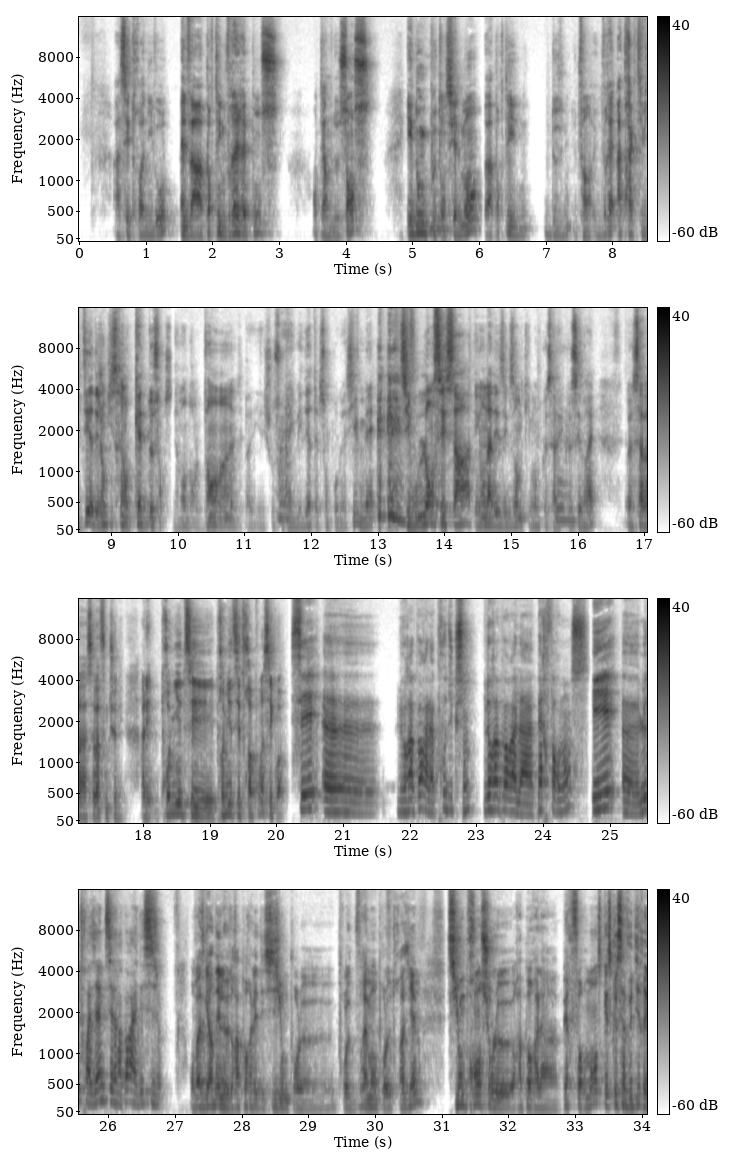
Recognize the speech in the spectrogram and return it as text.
à ces trois niveaux, elle va apporter une vraie réponse en termes de sens, et donc potentiellement apporter une enfin, une vraie attractivité à des gens qui seraient en quête de sens. Évidemment, dans le temps, hein, pas, les choses sont pas immédiates, elles sont progressives, mais si vous lancez ça, et on a des exemples qui montrent que ça, Mm. que c'est vrai, euh, ça va, ça va fonctionner. Allez, premier de ces, premier de ces trois points, c'est quoi? C'est euh, le rapport à la production, le rapport à la performance et euh, le troisième, c'est le rapport à la décision. On va se garder le rapport à la décision pour le, pour le, vraiment pour le troisième. Si on prend sur le rapport à la performance, qu'est-ce que ça veut dire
